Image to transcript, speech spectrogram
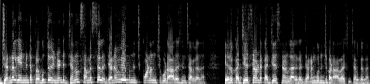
జనరల్గా ఏంటంటే ప్రభుత్వం ఏంటంటే జనం సమస్యలు జనం వైపు నుంచి కోణం నుంచి కూడా ఆలోచించాలి కదా. ఏదో కట్ చేసినా అంటే కట్ చేసినాను కాదు కదా. జనం గురించి కూడా ఆలోచించాలి కదా.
